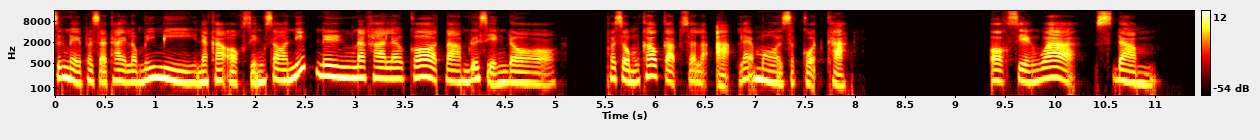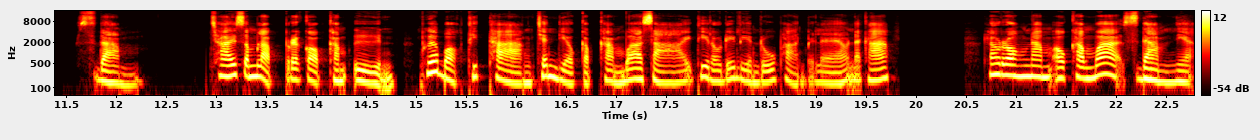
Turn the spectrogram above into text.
ซึ่งในภาษาไทยเราไม่มีนะคะ ออกเสียงซอนิดนึงนะคะ แล้วก็ตามด้วยเสียงดอ ผสมเข้ากับสระอะและมอสะกดค่ะ ออกเสียงว่าสดัมสดัม ใช้สำหรับประกอบคำอื่น เพื่อบอกทิศทาง เช่นเดียวกับคำว่าซ้ายที่เราได้เรียนรู้ผ่านไปแล้วนะคะ เราลองนำเอาคำว่าสดัมเนี่ย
